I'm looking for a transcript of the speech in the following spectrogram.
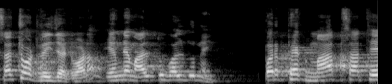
સચોટ રિઝલ્ટ વાળો, એમને માલતું બાલતું નહીં. પરફેક્ટ માપ સાથે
